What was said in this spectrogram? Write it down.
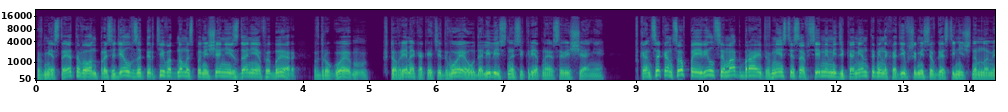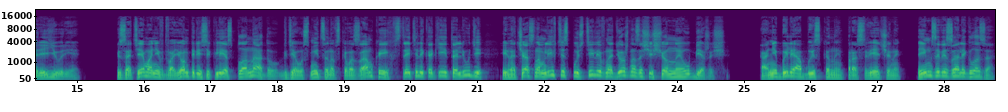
Вместо этого он просидел в заперти в одном из помещений здания ФБР, в другое, в то время как эти двое удалились на секретное совещание. В конце концов появился Макбрайт вместе со всеми медикаментами, находившимися в гостиничном номере Юрия. Затем они вдвоем пересекли эспланаду, где у Смитсоновского замка их встретили какие-то люди и на частном лифте спустили в надежно защищенное убежище. Они были обысканы, просвечены, им завязали глаза.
